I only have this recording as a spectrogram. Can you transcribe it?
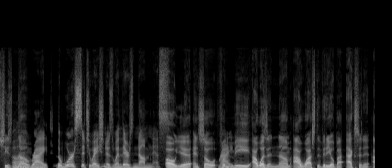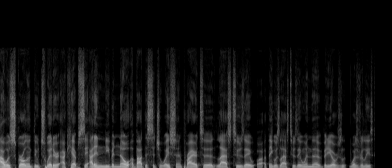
She's oh, numb. Right. The worst situation is when there's numbness. Oh yeah. And so for me, I wasn't numb. I watched the video by accident. I was scrolling through Twitter. I kept seeing I didn't even know about the situation prior to last Tuesday. uh, I think it was last Tuesday when the video was, was released.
